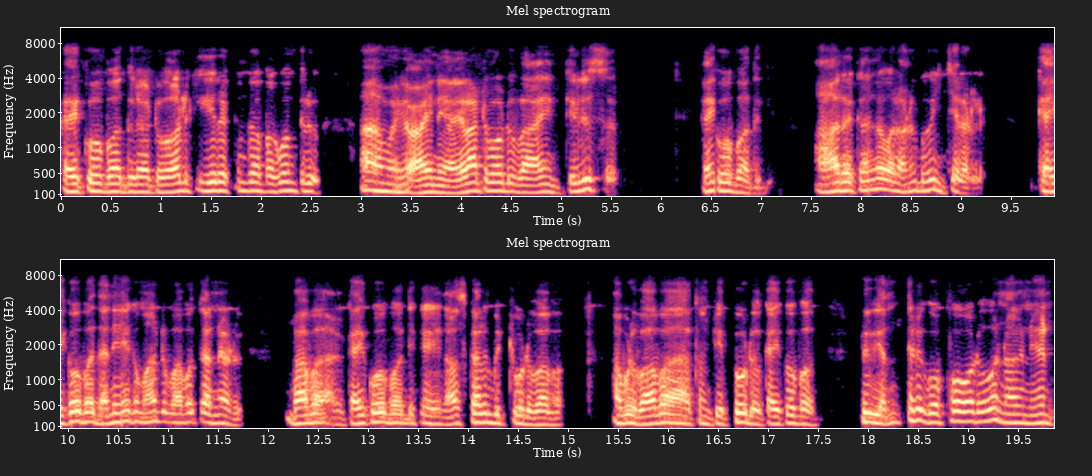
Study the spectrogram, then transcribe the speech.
కైకోబాద్ లాంటి వాళ్ళకి ఏ రకంగా భగవంతుడు ఆయన ఎలాంటి వాడు ఆయన తెలుసు. కైకోబాద్కి ఆ రకంగా వాళ్ళు అనుభవించారు వాళ్ళు. కైకోబాద్ అనేక మాటలు బాబాతో అన్నాడు. బాబా కైకోబాద్కి నమస్కారం పెట్టేవాడు బాబా. అప్పుడు బాబా అతను చెప్పాడు కైకోబాద్ నువ్వు ఎంతటి గొప్పవాడో నాకు నేను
